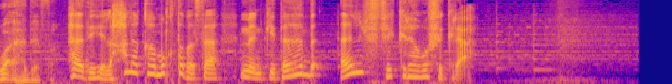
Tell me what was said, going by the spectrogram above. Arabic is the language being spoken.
وأهدافها. هذه الحلقة مقتبسة من كتاب الفكرة وفكرة.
